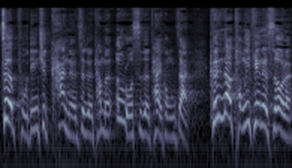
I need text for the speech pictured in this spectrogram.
这个普丁去看了这个他们俄罗斯的太空站，可是到同一天的时候呢？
